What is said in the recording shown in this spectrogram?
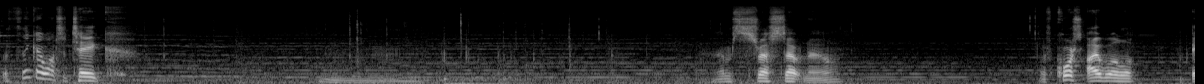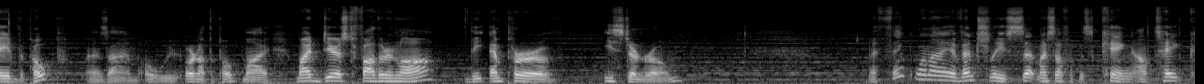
So I think I want to take... Hmm. I'm stressed out now. Of course, I will aid the Pope as I am always, or not the Pope, my my dearest father-in-law, the Emperor of Eastern Rome. I think when I eventually set myself up as king, I'll take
